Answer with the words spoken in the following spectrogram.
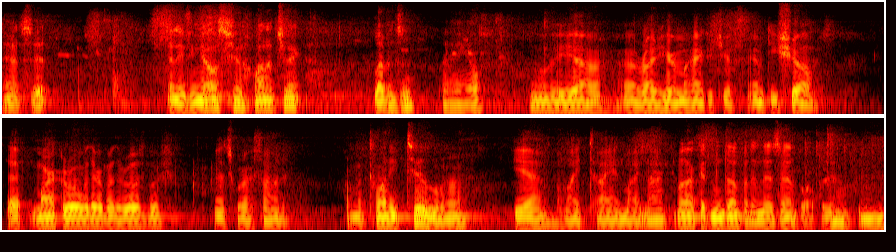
That's it. Anything else you want to check? Levinson? Anything else? Oh, yeah, uh, right here in my handkerchief. Empty shell. That marker over there by the rose bush? That's where I found it. From a 22, huh? Yeah, might tie in, might not. Mark it and dump it in this envelope, will you? Mm-hmm.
